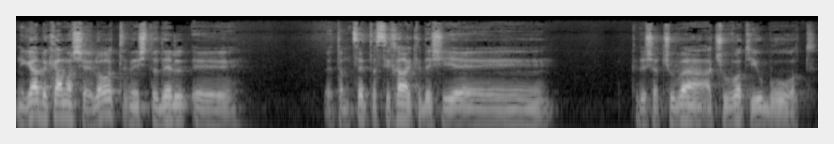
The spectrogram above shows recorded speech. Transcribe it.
ניגע בכמה שאלות ונשתדל אה, לתמצת את השיחה כדי שיהיה, כדי שהתשובות יהיו ברורות.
